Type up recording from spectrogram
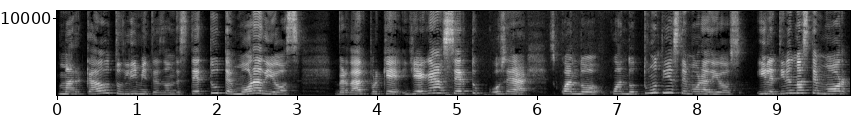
marcado tus límites, donde esté tu temor a Dios, ¿verdad? Porque llega a ser tu, o sea, cuando, cuando tú tienes temor a Dios, y le tienes más temor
